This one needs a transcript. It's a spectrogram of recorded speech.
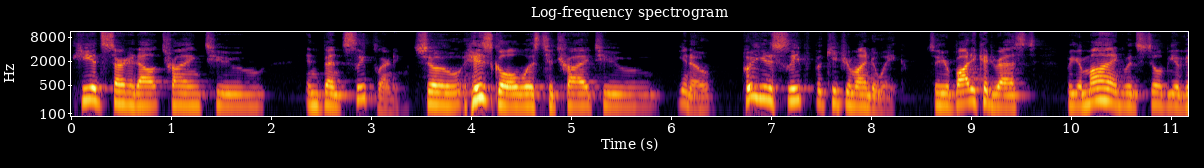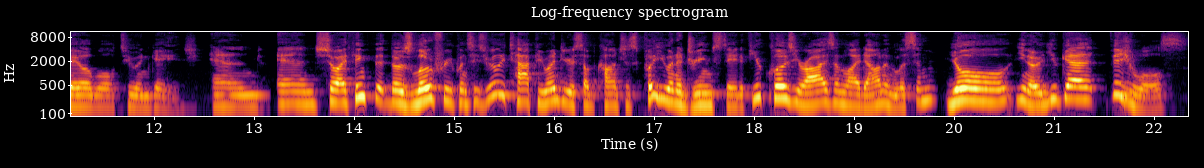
he had started out trying to invent sleep learning. So his goal was to try to, you know, put you to sleep, but keep your mind awake. So your body could rest, but your mind would still be available to engage. And and so I think that those low frequencies really tap you into your subconscious, put you in a dream state. If you close your eyes and lie down and listen, you'll, you know, you get visuals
